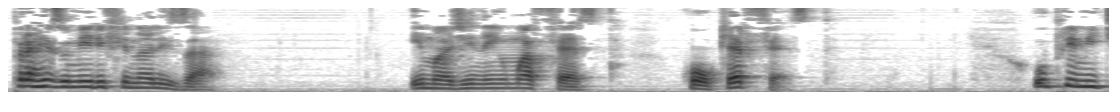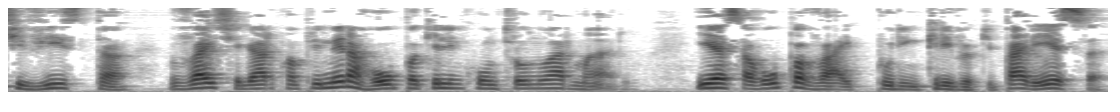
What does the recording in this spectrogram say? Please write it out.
para resumir e finalizar, imaginem uma festa, qualquer festa. O primitivista vai chegar com a primeira roupa que ele encontrou no armário, e essa roupa vai, por incrível que pareça,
